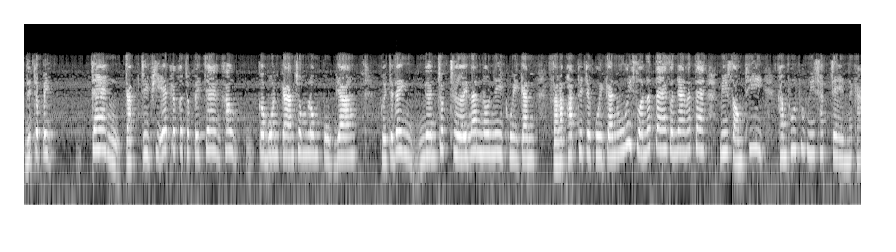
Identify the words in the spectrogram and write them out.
เดี๋ยวจะไปแจ้งจับ GPS แล้วก็จะไปแจ้งเข้ากระบวนการชมรมปลูกยางเพื่อจะได้เงินชดเชยนั่นโน่นนี่คุยกันสารพัดที่จะคุยกันอุ้ยสวนนาแต่สวนยางนาแต่มีสองที่คำพูดพวกนี้ชัดเจนนะคะ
